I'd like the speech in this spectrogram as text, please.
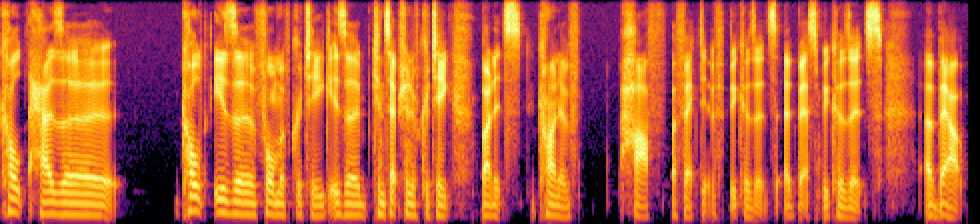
cult has a cult is a form of critique is a conception of critique but it's kind of half effective because it's at best because it's about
